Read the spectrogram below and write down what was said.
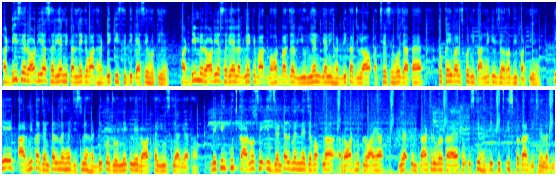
हड्डी से रॉड या सरिया निकलने के बाद हड्डी की स्थिति कैसे होती है? हड्डी में रॉड या सरिया लगने के बाद बहुत बार जब यूनियन यानी हड्डी का जुड़ाव अच्छे से हो जाता है तो कई बार इसको निकालने की ज़रूरत भी पड़ती है। ये एक आर्मी का जेंटलमैन है, जिसमें हड्डी को जोड़ने के लिए रॉड का यूज़ किया गया था। लेकिन कुछ कारणों से इस जेंटलमैन ने जब अपना रॉड निकलवाया या इम्प्लांट रिमूवल कराया तो इसकी हड्डी कुछ इस प्रकार दिखने लगी।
